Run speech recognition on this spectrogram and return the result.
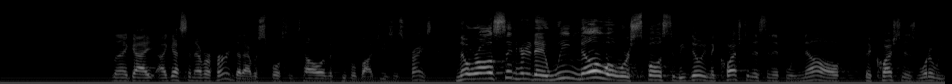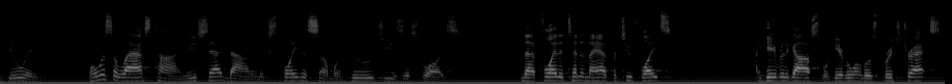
Like, I, I guess I never heard that I was supposed to tell other people about Jesus Christ. No, we're all sitting here today, we know what we're supposed to be doing. The question isn't if we know, the question is, what are we doing? When was the last time you sat down and explained to someone who Jesus was? That flight attendant I had for two flights, I gave her the gospel, gave her one of those bridge tracks.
